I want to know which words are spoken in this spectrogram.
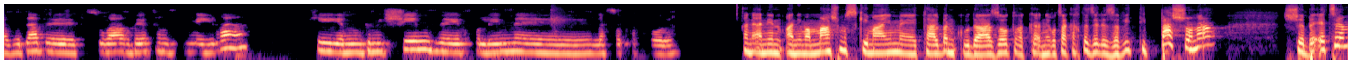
עבודה בצורה הרבה יותר מהירה, כי הם גמישים ויכולים לעשות הכל. אני, אני, אני ממש מסכימה עם טל בנקודה הזאת, רק אני רוצה לקחת את זה לזווית טיפה שונה, שבעצם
